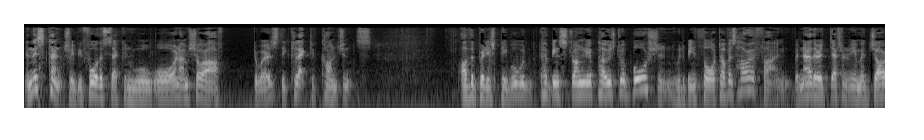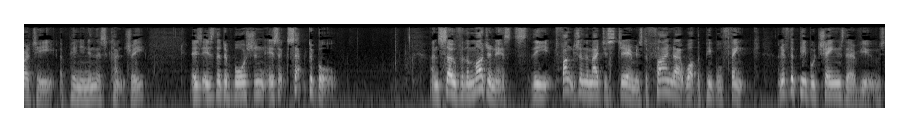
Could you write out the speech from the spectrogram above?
In this country, before the Second World War, and I'm sure afterwards, the collective conscience of the British people would have been strongly opposed to abortion. It would have been thought of as horrifying. But now there is definitely a majority opinion in this country is, is that abortion is acceptable. And so, for the modernists, the function of the magisterium is to find out what the people think. And if the people change their views,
